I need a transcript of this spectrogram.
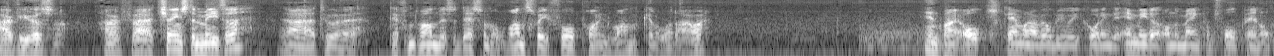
Hi viewers, I've uh, changed the meter uh, to a different one with a decimal 134.1 kilowatt hour. And my old camera will be recording the ammeter on the main control panel.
